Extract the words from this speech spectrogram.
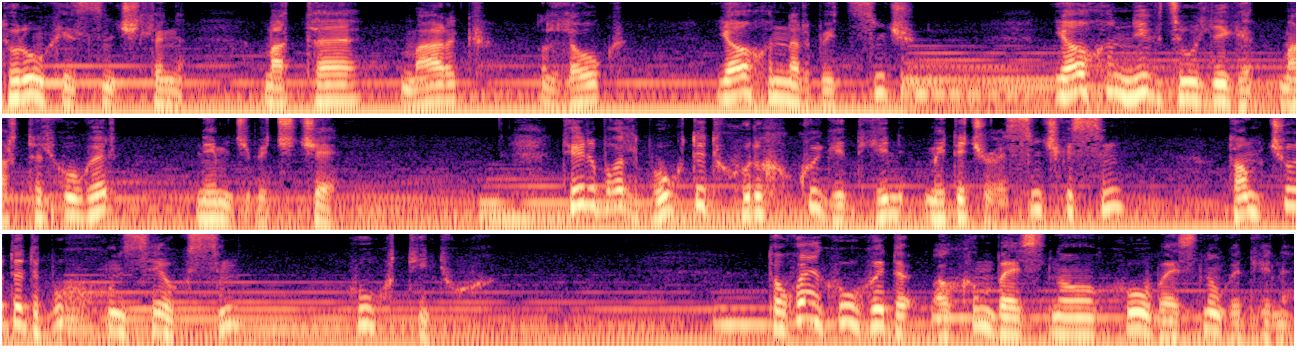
түрүүн хэлсэнчлэн Матай, Марк, Лук, Иохан нар бичсэн ч Иохан нэг зүйлийг марталгүйгээр нэмж бичжээ. Тэр бол бүгдэд хүрэхгүй гэдгийг мэдэж байсан ч гэсэн томчуудад бүх хүнсээ өгсөн хүүхдийн түүх. Тухайн хүүхэд охин байсан уу, хүү байсан уу гэдг нь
